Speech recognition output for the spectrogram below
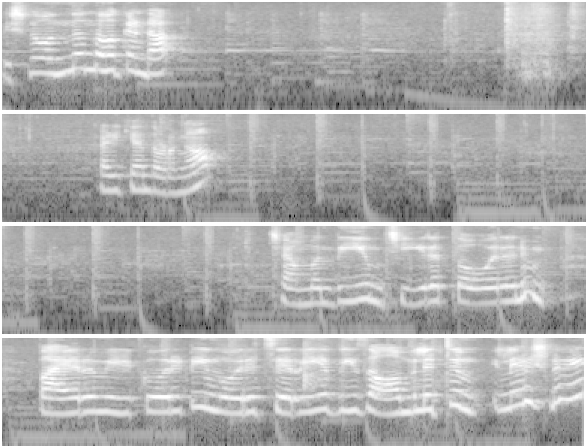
വിഷ്ണു ഒന്നും നോക്കണ്ട. കഴിക്കാൻ തുടങ്ങാം. ചമ്മന്തിയും ചീരത്തോരനും പയറും ഇഴുക്കോരട്ടിയും ഒരു ചെറിയ പീസ് ഓംലെറ്റും ഇല്ലേ വിഷ്ണുവേ?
